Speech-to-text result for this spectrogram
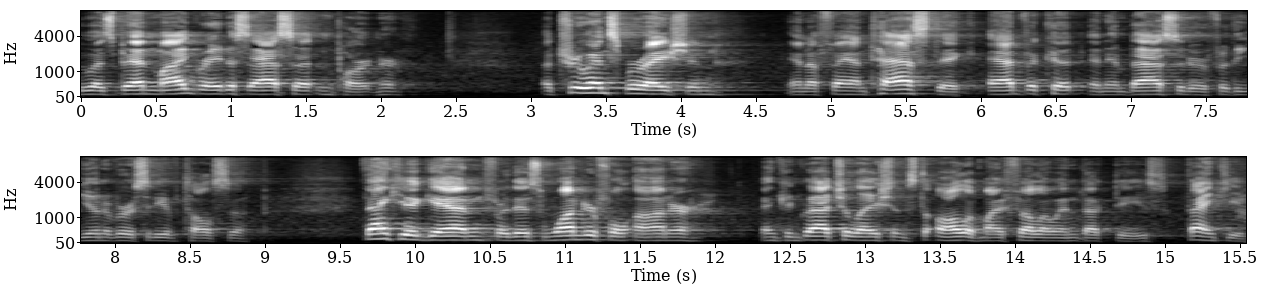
who has been my greatest asset and partner, a true inspiration, and a fantastic advocate and ambassador for the University of Tulsa. Thank you again for this wonderful honor, and congratulations to all of my fellow inductees. Thank you.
